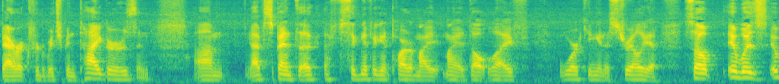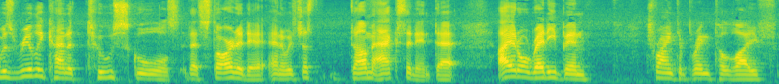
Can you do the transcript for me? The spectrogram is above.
barrack for the Richmond Tigers, and um, I've spent a, a, significant part of my, my adult life working in Australia. So it was it was really kind of two schools that started it, and it was just dumb accident that I had already been trying to bring to life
